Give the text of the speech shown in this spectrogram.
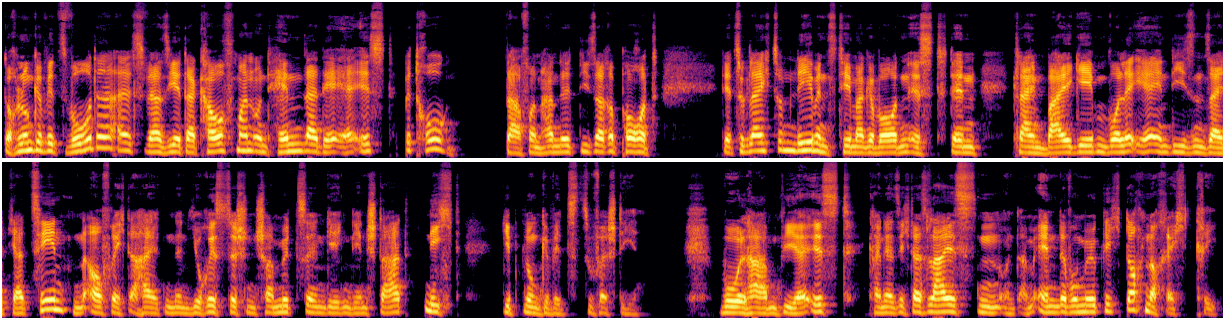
Doch Lunkewitz wurde als versierter Kaufmann und Händler, der er ist, betrogen. Davon handelt dieser Report, der zugleich zum Lebensthema geworden ist, denn klein beigeben wolle er in diesen seit Jahrzehnten aufrechterhaltenen juristischen Scharmützeln gegen den Staat nicht, gibt Lunkewitz zu verstehen. Wohlhabend wie er ist, kann er sich das leisten und am Ende womöglich doch noch Recht kriegen.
